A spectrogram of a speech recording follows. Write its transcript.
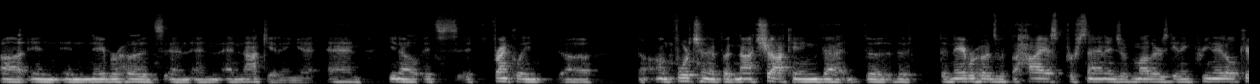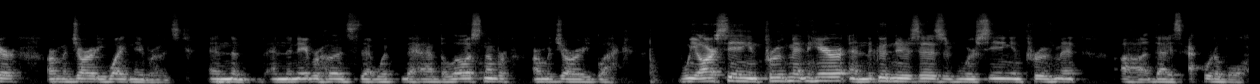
uh, in in neighborhoods and and and not getting it. And you know, it's it's frankly uh, unfortunate, but not shocking that the the the neighborhoods with the highest percentage of mothers getting prenatal care are majority white neighborhoods, and the and the neighborhoods that with that have the lowest number are majority black. We are seeing improvement here, and the good news is we're seeing improvement uh, that is equitable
